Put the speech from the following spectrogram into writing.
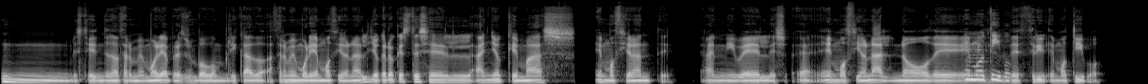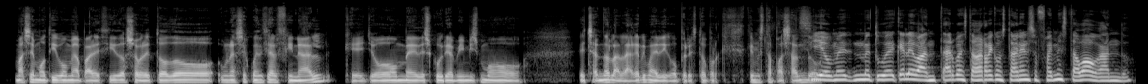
mm, estoy intentando hacer memoria, pero es un poco complicado hacer memoria emocional. Yo creo que este es el año que más emocionante a nivel eh, emocional, no de... Emotivo. de emotivo. Más emotivo me ha parecido, sobre todo una secuencia al final que yo me descubrí a mí mismo echando la lágrima y digo, pero esto, ¿por qué, qué me está pasando? Sí, yo me, tuve que levantar, porque estaba recostada en el sofá y me estaba ahogando.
